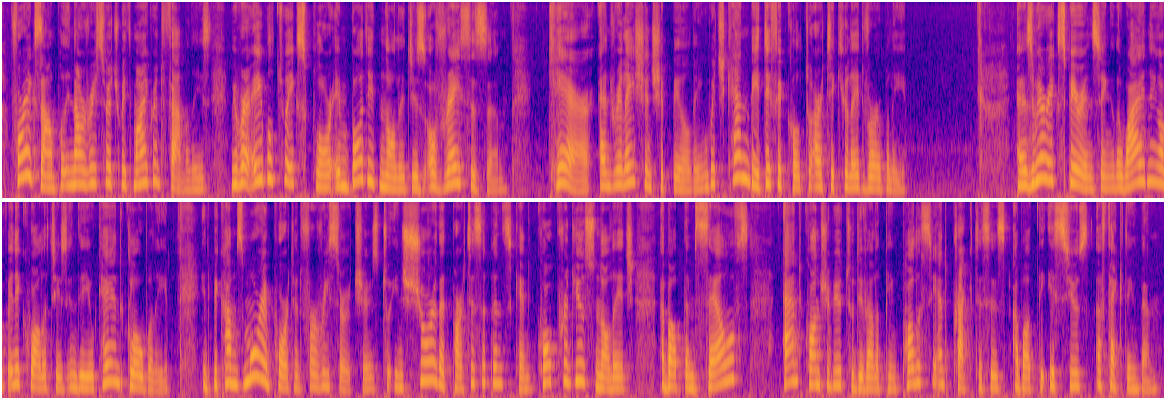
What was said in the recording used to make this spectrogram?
For example, in our research with migrant families, we were able to explore embodied knowledges of racism, care and relationship building, which can be difficult to articulate verbally. As we are experiencing the widening of inequalities in the UK and globally, it becomes more important for researchers to ensure that participants can co-produce knowledge about themselves and contribute to developing policy and practices about the issues affecting them.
